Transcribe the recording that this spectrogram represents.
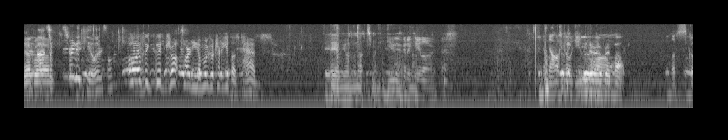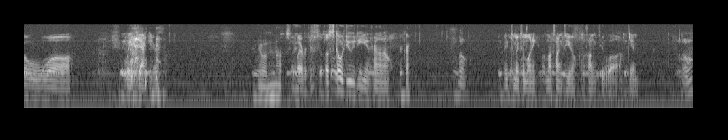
you, everyone. someone's trying to heal or something. Oh, that's a good drop party. I'm gonna go try to get those tabs. Damn, you're nuts, man. Who's You're gonna nuts. kilo? Now let's go do. You know, bring Uh, back. let's go. Uh, wait, Jack here. You're nuts, Whatever. Let's go do the inferno now. Okay. No. We need to make some money. I'm not talking to you. I'm talking to uh him. No.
